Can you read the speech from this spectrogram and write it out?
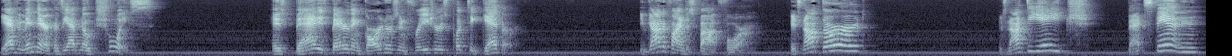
You have him in there because you have no choice. His bat is better than Gardner's and Frazier's put together. You've got to find a spot for him. It's not third. It's not DH. That's Stanton.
